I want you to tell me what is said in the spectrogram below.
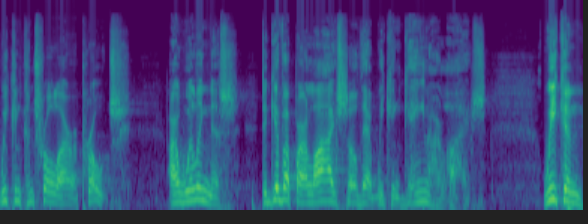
We can control our approach, our willingness to give up our lives so that we can gain our lives. We can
